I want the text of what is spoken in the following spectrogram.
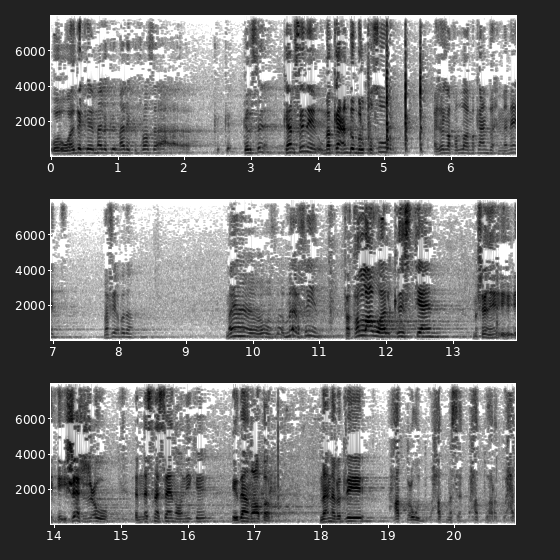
وهذاك ملك ملك فرنسا كل سنة كم سنة؟ وما كان عندهم بالقصور. أجلك الله ما كان عندهم حمامات. ما في ابدا. ما مقرفين فطلعوا هالكريستيان مشان يشجعوا الناس نسان هونيك. ايدان عطر نحن بتلاقي حط عود وحط مسد وحط ورد وحط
